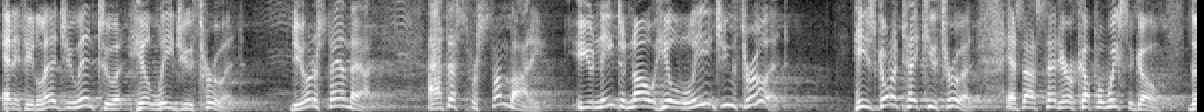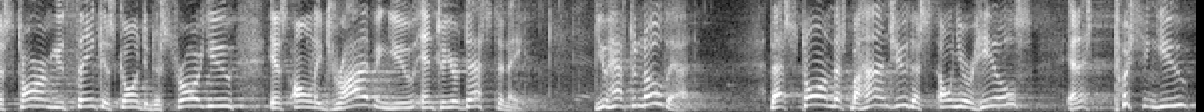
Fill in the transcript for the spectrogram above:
And if He led you into it, He'll lead you through it. Do you understand that? That's for somebody. You need to know He'll lead you through it. He's going to take you through it. As I said here a couple of weeks ago, the storm you think is going to destroy you is only driving you into your destiny. You have to know that. That storm that's behind you, that's on your heels, and it's pushing you,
